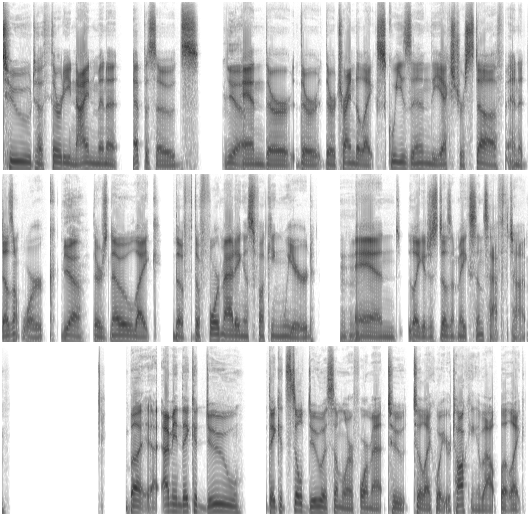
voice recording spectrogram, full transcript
32 to 39 minute episodes Yeah. and they're they're they're trying to like squeeze in the extra stuff and it doesn't work. yeah. There's no like the the formatting is fucking weird Mhm. and like it just doesn't make sense half the time. But I mean, they could do they could still do a similar format to to like what you're talking about, but like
